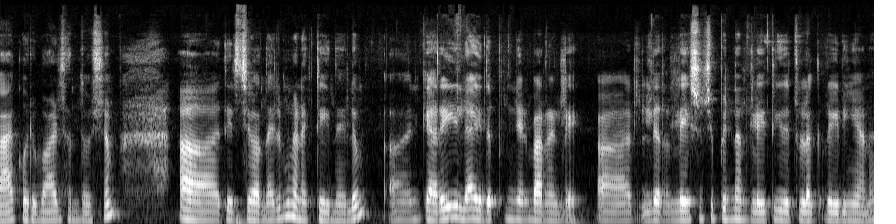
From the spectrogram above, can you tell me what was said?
ബാക്ക് ഒരുപാട് സന്തോഷം. തിരിച്ചു വന്നാലും കണക്ട് ചെയ്യുന്നതിലും. എനിക്കറിയില്ല. ഇതിപ്പം ഞാൻ പറഞ്ഞില്ലേ റിലേഷൻഷിപ്പിനെ റിലേറ്റ് ചെയ്തിട്ടുള്ള റീഡിംഗ് ആണ്.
